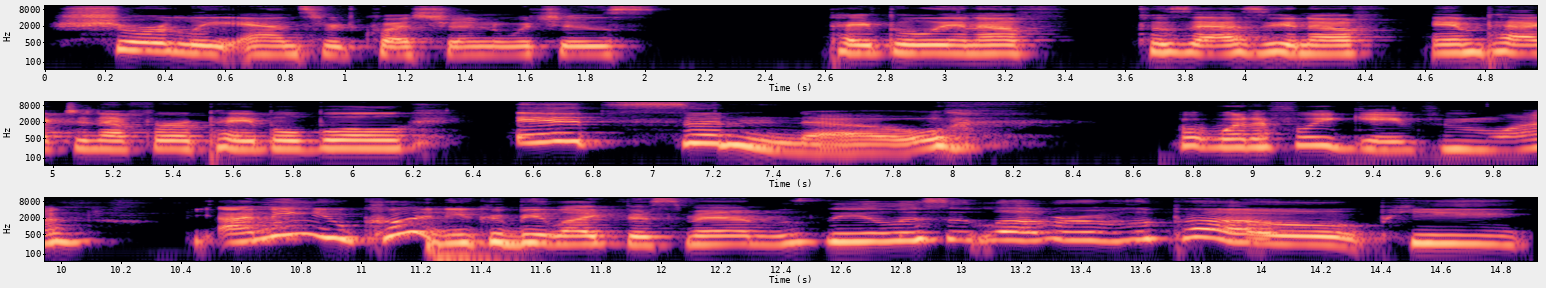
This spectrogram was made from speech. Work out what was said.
surely answered question, which is papally enough, pizzazzy enough, impact enough for a papal bull? It's a no. But what if we gave him one? I mean, you could. You could be like, this man was the illicit lover of the Pope. He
